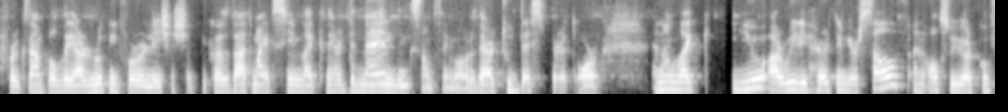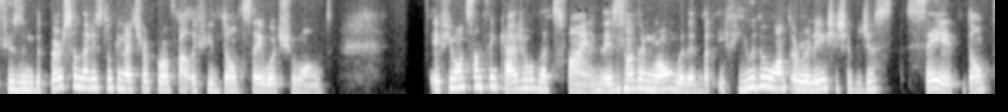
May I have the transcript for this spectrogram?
for example they are looking for a relationship because that might seem like they're demanding something or they are too desperate or and i'm like you are really hurting yourself and also you are confusing the person that is looking at your profile if you don't say what you want. If you want something casual that's fine. There's nothing wrong with it but if you do want a relationship just say it. Don't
